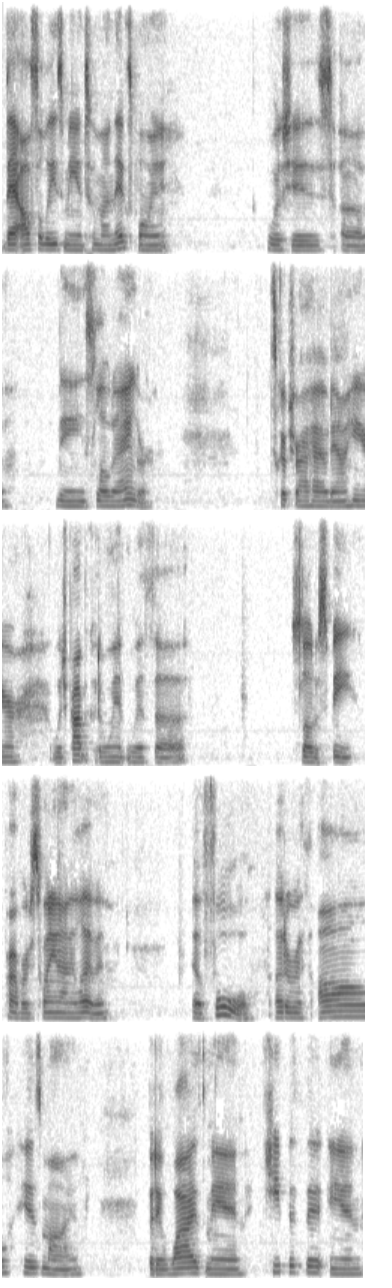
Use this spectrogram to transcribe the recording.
that also leads me into my next point, which is uh, being slow to anger. Scripture I have down here, which probably could have went with uh, slow to speak, Proverbs 29 11. A fool uttereth all his mind, but a wise man keepeth it in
